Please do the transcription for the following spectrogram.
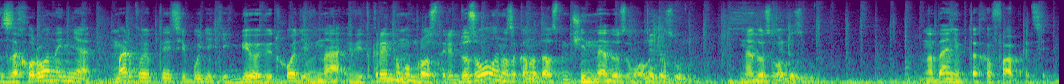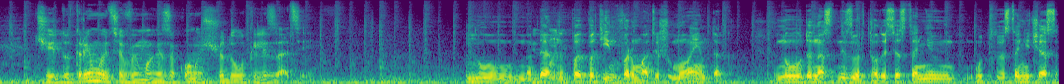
Захоронення мертвої птиці будь-яких біовідходів на відкритому просторі дозволено законодавством чи не дозволено? Не дозволено. Не дозволено. Не дозволено. На даній птахофабриці. Чи дотримуються вимоги закону щодо утилізації? Ну, на дан... по, по тій інформації, що ми маємо, так. Ну, до нас не зверталися останні, от, останній час.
